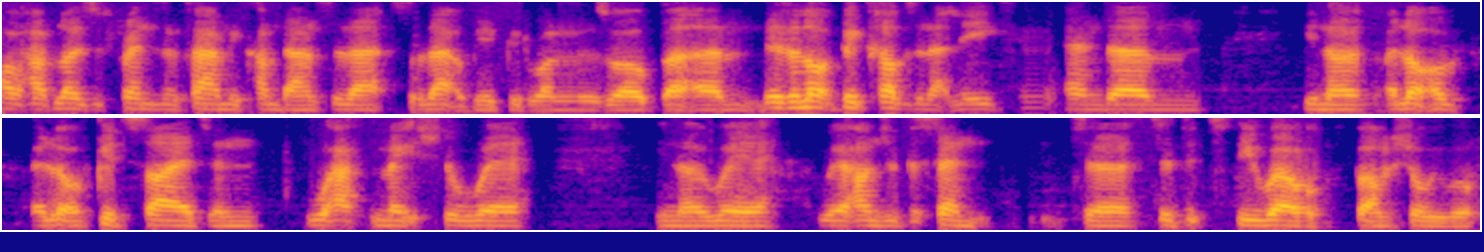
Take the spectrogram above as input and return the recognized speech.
I'll have loads of friends and family come down to that, so that will be a good one as well. But um, there's a lot of big clubs in that league, and um, you know, a lot of a lot of good sides, and we'll have to make sure we're, you know, we're we're hundred percent to to do well. But I'm sure we will.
